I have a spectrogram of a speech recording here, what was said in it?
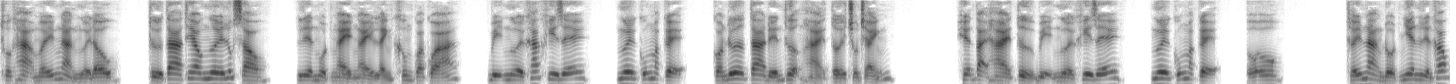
thuộc hạ mấy ngàn người đâu, từ ta theo ngươi lúc sau, liền một ngày ngày lành không quá quá, bị người khác khi dễ, ngươi cũng mặc kệ, còn đưa ta đến Thượng Hải tới trốn tránh. Hiện tại hài tử bị người khi dễ, ngươi cũng mặc kệ, ô ô. Thấy nàng đột nhiên liền khóc,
